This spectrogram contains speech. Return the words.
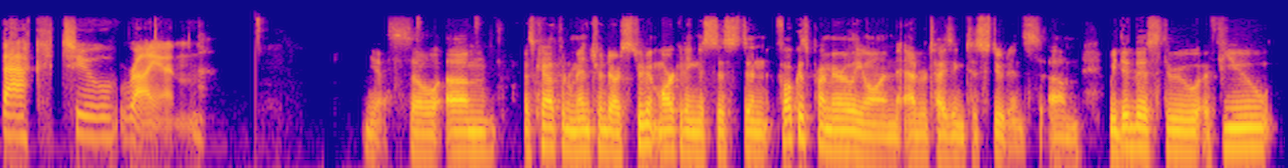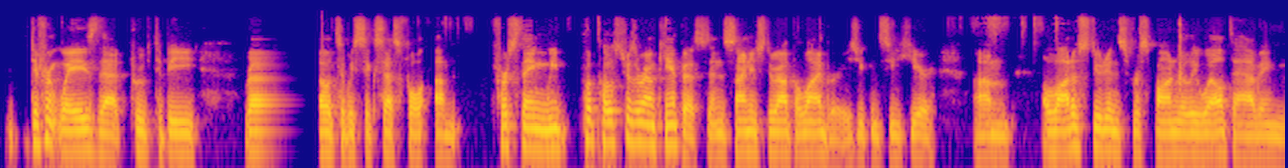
back to Ryan. Yes. So, um, as Catherine mentioned, our student marketing assistant focused primarily on advertising to students. Um, we did this through a few different ways that proved to be relatively successful. Um, first thing, we put posters around campus and signage throughout the library, as you can see here. Um, a lot of students respond really well to having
